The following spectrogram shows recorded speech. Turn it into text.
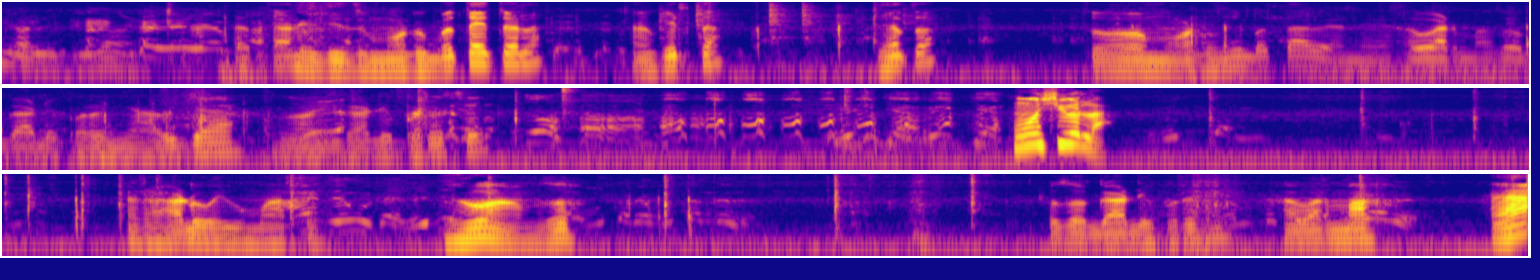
ન લીધું હતાડી દીધું મોઢું. બતાવી તો આમ ફેરતા જતો તો? મોઢું નહીં બતાવે અને સવારમાં તો ગાડી ભરીને આવી જાય અહીં ગાડી ભરે છે. હું શું એલા? રાડો એવું માથે. જો આમ, જો. તો તો ગાડી ભરે સવારમાં હે?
